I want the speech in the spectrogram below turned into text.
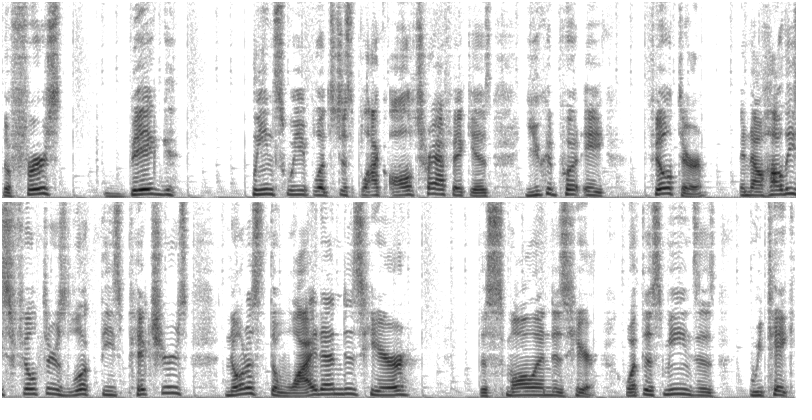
the first big clean sweep, let's just block all traffic is you could put a filter and now how these filters look, these pictures, notice the wide end is here, the small end is here. What this means is we take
